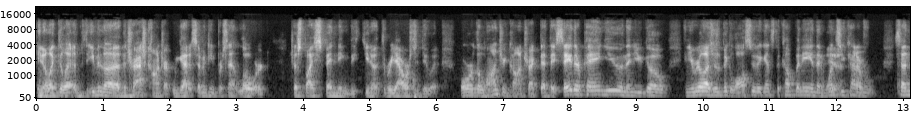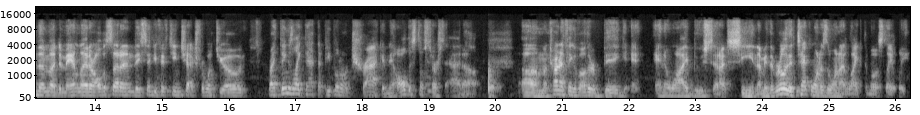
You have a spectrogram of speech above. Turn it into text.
you know, like the even the the trash contract, we got it 17% lowered just by spending the you know three hours to do it or the laundry contract that they say they're paying you and then you go and you realize there's a big lawsuit against the company and then once Yeah. you kind of send them a demand letter all of a sudden they send you 15 checks for what you owed right things like that that people don't track and all this stuff starts to add up um, i'm trying to think of other big noi boosts that i've seen i mean the really the tech one is the one i like the most lately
